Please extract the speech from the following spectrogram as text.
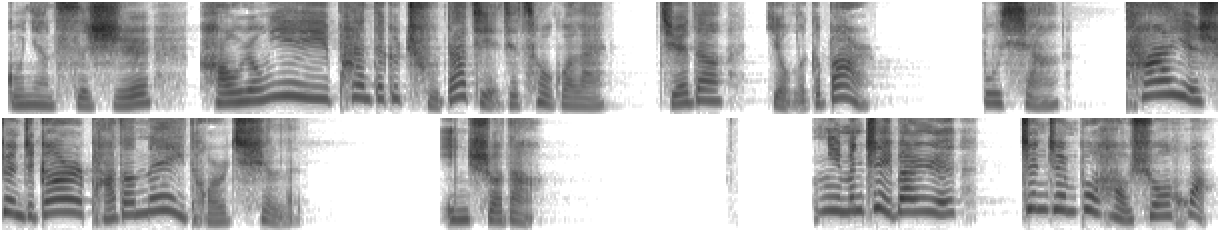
姑娘此时好容易盼得个楚大姐姐凑过来，觉得有了个伴儿，不想他也顺着杆儿爬到那头去了，因说道：“你们这班人真真不好说话，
